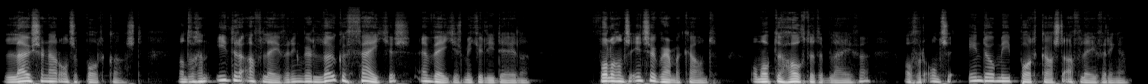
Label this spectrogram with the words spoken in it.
Luister naar onze podcast, want we gaan iedere aflevering weer leuke feitjes en weetjes met jullie delen. Volg ons Instagram-account om op de hoogte te blijven over onze Indomie podcast afleveringen.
